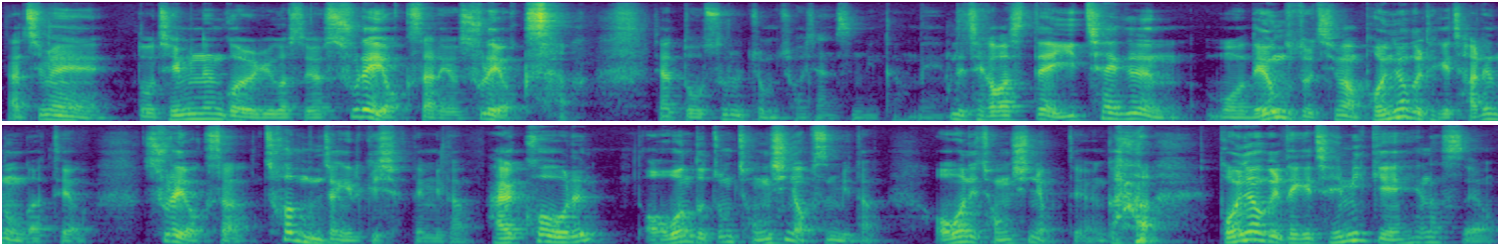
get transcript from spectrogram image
아침에 또 재밌는 걸 읽었어요 술의 역사래요 술의 역사 제가 또 술을 좀 좋아하지 않습니까? 네. 근데 제가 봤을 때 이 책은 뭐 내용도 좋지만 번역을 되게 잘 해놓은 것 같아요. 술의 역사 첫 문장이 이렇게 시작됩니다. 알코올은 어원도 좀 정신이 없습니다. 어원이 정신이 없대요. 그러니까 번역을 되게 재밌게 해놨어요.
